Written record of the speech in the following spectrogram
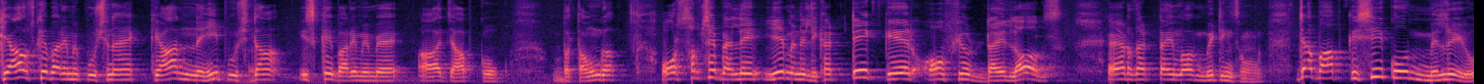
क्या उसके बारे में पूछना है, क्या नहीं पूछना, इसके बारे में मैं आज आपको बताऊँगा। और सबसे पहले ये मैंने लिखा take care of your dialogues at the time of meeting someone जब आप किसी को मिल रहे हो,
